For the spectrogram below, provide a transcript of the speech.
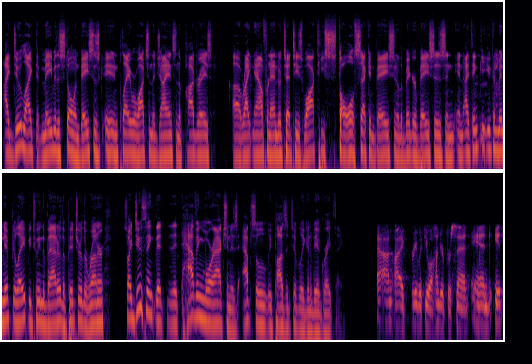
I do like that maybe the stolen base is in play. We're watching the Giants and the Padres. Uh, right now, Fernando Tatis walked. He stole second base, you know, the bigger bases. And, and I think you can manipulate between the batter, the pitcher, the runner. So I do think that, that having more action is absolutely positively going to be a great thing. I, I agree with you 100%. And it's,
